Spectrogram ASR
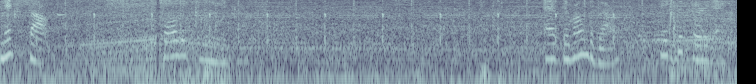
Next stop, Polyclinic. At the roundabout, take the third exit.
